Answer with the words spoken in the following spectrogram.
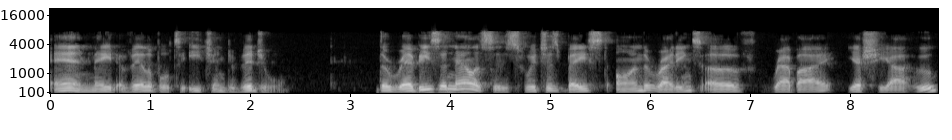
and made available to each individual. The Rebbe's analysis, which is based on the writings of Rabbi Yeshayahu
